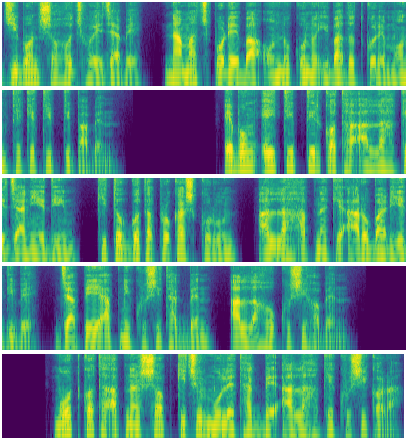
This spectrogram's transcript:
জীবন সহজ হয়ে যাবে, নামাজ পড়ে বা অন্য কোনো ইবাদত করে মন থেকে তৃপ্তি পাবেন। এবং এই তৃপ্তির কথা আল্লাহকে জানিয়ে দিন, কৃতজ্ঞতা প্রকাশ করুন, আল্লাহ আপনাকে আরও বাড়িয়ে দিবে, যা পেয়ে আপনি খুশি থাকবেন, আল্লাহও খুশি হবেন। মোট কথা আপনার সব কিছুর মূলে থাকবে আল্লাহকে খুশি করা।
